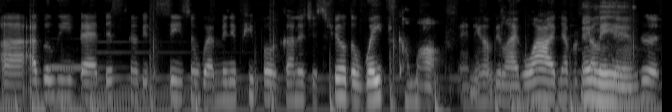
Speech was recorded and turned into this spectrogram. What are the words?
uh, I believe that this is going to be the season where many people are going to just feel the weights come off, and they're going to be like, "Wow, I never felt Amen. this good.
